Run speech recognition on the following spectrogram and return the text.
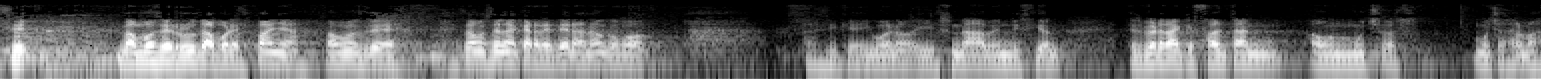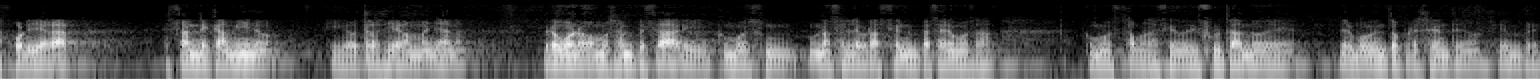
sí, vamos de ruta por España, vamos de, estamos en la carretera, ¿no? Como, así que, y bueno, y es una bendición. Es verdad que faltan aún muchos muchas almas por llegar, están de camino y otras llegan mañana. Pero bueno, vamos a empezar y como es una celebración empezaremos a, como estamos haciendo, disfrutando del momento presente, ¿no? Siempre.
